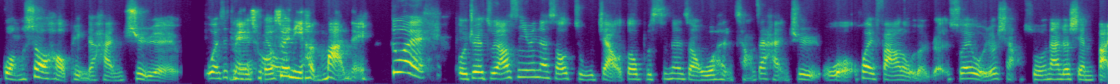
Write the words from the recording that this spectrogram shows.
广受好评的韩剧。哎，我也是没错，所以你很慢哎。对，我觉得主要是因为那时候主角都不是那种我很常在韩剧我会 follow 的人，所以我就想说，那就先摆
